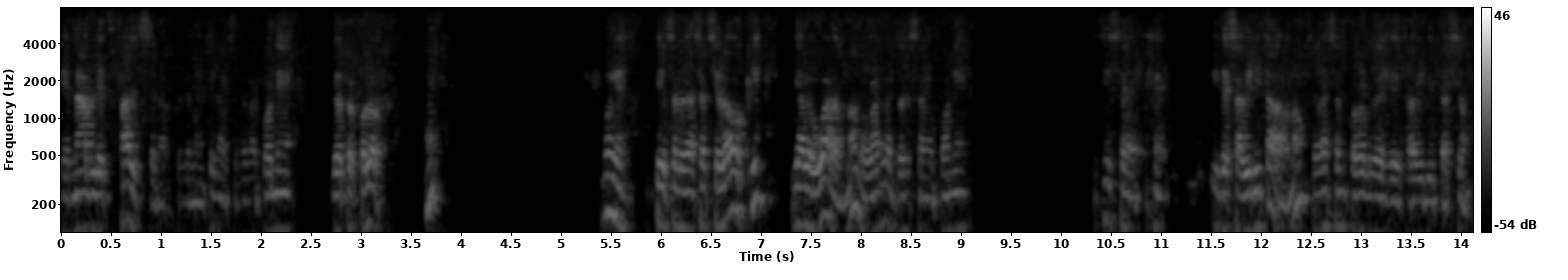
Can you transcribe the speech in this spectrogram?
en hablet false, ¿no? Porque me se me pone de otro color. ¿eh? Muy bien, se lo hacer. Si lo hago clic, ya lo guardo, ¿no? Lo guardo, entonces se me pone y deshabilitado, ¿no? Se hace un color de deshabilitación.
